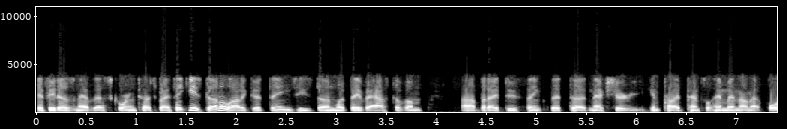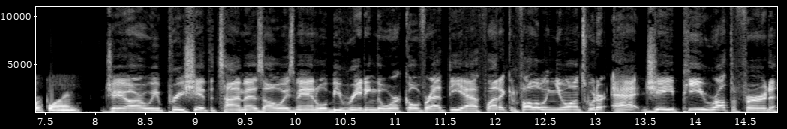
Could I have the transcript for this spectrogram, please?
if he doesn't have that scoring touch. But I think he's done a lot of good things. He's done what they've asked of him. Uh, but I do think that uh, next year you can probably pencil him in on that fourth line. JR, we appreciate the time as always, man. We'll be reading the work over at The Athletic and following you on Twitter at JP Rutherford.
